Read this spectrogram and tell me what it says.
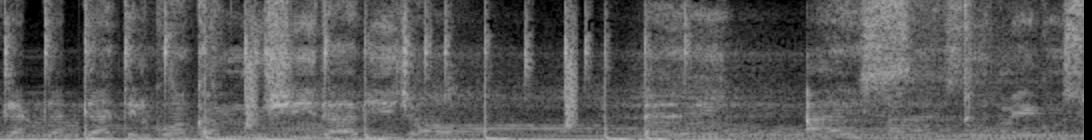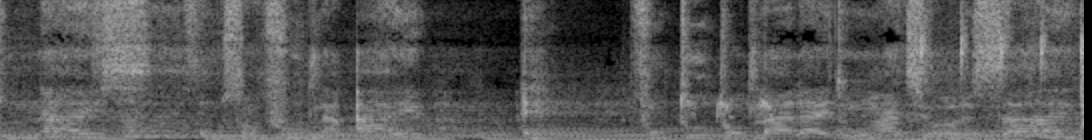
Gâ- gâ- Gâter le coin comme Mouchi d'Abidjan. Hey, ice, toutes mes go sont nice. On s'en fout de la hype. Font tout pour de la light, on mate sur le side.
